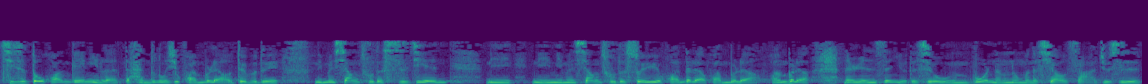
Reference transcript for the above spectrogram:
其实都还给你了，但很多东西还不了，对不对？你们相处的时间，你你你们相处的岁月，还得了？还不了？还不了？那人生有的时候，我们不能那么的潇洒，就是。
